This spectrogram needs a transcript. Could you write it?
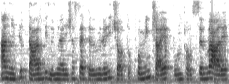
anni più tardi, 2017-2018, cominciai appunto a osservare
